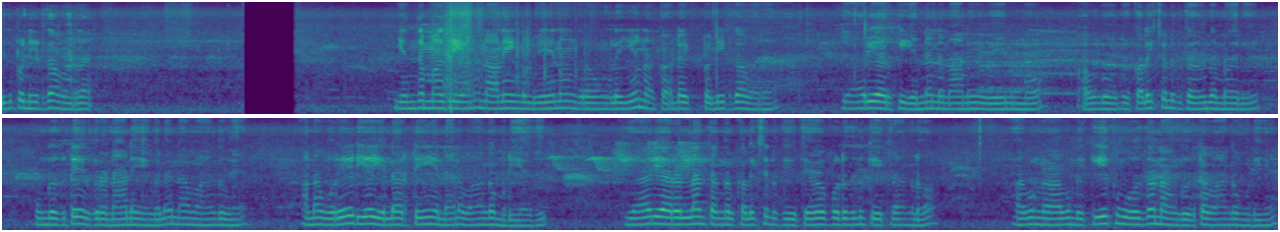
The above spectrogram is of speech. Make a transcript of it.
இது பண்ணிட்டு தான் வர்றேன். எந்த மாதிரியான நாணயங்கள் வேணுங்கிறவங்களையும் நான் காண்டாக்ட் பண்ணிட்டு தான் வரேன் யார் யாருக்கு என்னென்ன நாணயம் வேணுமோ அவங்கவுங்க கலெக்ஷனுக்கு தகுந்த மாதிரி உங்கள்கிட்ட இருக்கிற நாணயங்களை நான் வாங்குவேன். ஆனால் ஒரேடியாக எல்லார்ட்டையும் என்னால் வாங்க முடியாது. யார் யாரெல்லாம் தங்கள் கலெக்ஷனுக்கு தேவைப்படுதுன்னு கேட்குறாங்களோ அவங்க அவங்க கேட்கும்போது தான் நான் உங்கள்கிட்ட வாங்க முடியும்.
